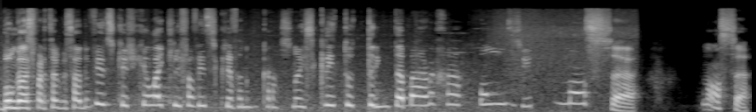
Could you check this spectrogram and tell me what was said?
Bom, galera, espero que tenham gostado do vídeo. Que que like, clique favorito, se inscreva no canal se não é inscrito. 30 barra 11. Nossa. Nossa.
